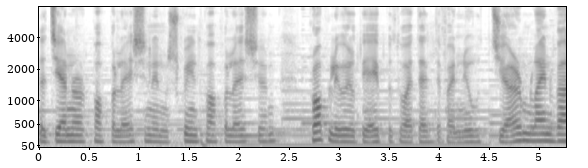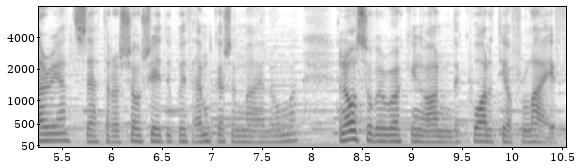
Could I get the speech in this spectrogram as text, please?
the general population, in the screened population. Probably we'll be able to identify new germline variants that are associated with MGUS and myeloma. And also we're working on the quality of life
